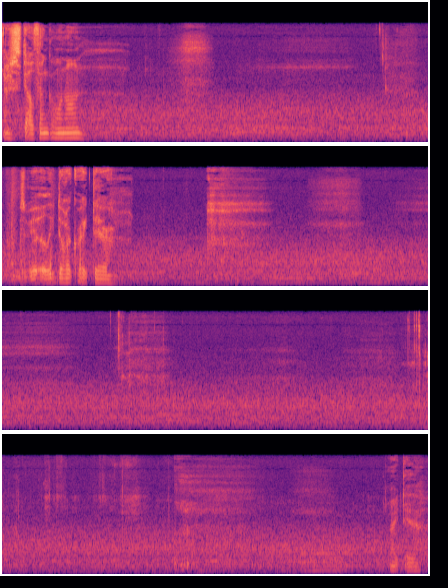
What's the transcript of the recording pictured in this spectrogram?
There's stealthing going on. It's really dark right there. Right there.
